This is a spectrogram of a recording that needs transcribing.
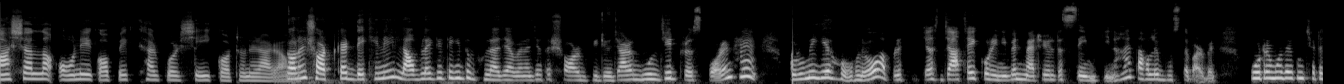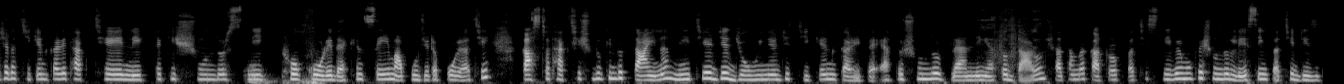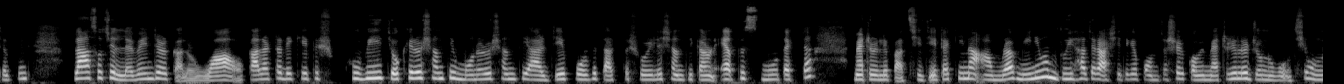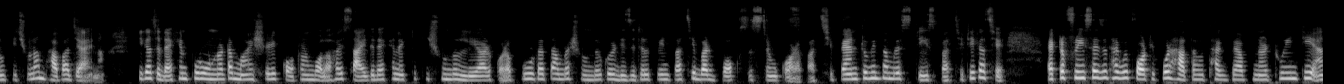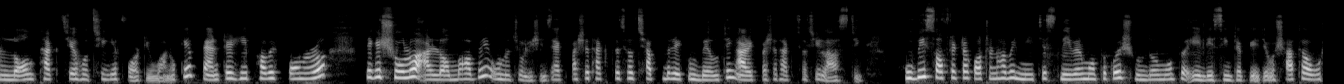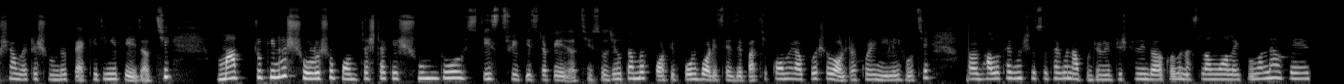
মাশাআল্লাহ, অনেক অপেক্ষার পর সেই কটনের আরাম। চলেন শর্টকাট দেখে নেই লাভ লাইফে কিন্তু ভোলা যাবে না, যেহেতু শর্ট ভিডিও যারা গুলজি ড্রেস পরেন হ্যাঁ রুমে গিয়ে হলেও আপনি জাস্ট যাচাই করে নেবেন ম্যাটেরিয়ালটা সেম কিনা হ্যাঁ তাহলে বুঝতে পারবেন। পুরোটার মধ্যে এরকম ছোটা ছোটা চিকেন কারি থাকছে নেকটা কি সুন্দর স্নিগ্ধ করে দেখেন সেম আপু যেটা পরে আছি, কাজটা থাকছে শুধু কিন্তু তাই না, নিচের যে জমিনের যে চিকেন কারিটা এত সুন্দর ব্ল্যান্ডিং এত দারুণ, সাথে আমরা কাটওয়ার্ক পাচ্ছি স্লিভের মুখে সুন্দর লেসিং পাচ্ছি ডিজিটাল প্রিন্ট প্লাস হচ্ছে ল্যাভেন্ডার কালার ওয়াও কালারটা দেখে তো খুবই চোখেরও শান্তি, মনেরও শান্তি, আর যে পড়বে তার তো শরীরের শান্তি, কারণ এত স্মুথ একটা ম্যাটেরিয়ালে পাচ্ছি, যেটা কিনা আমরা মিনিমাম দুই হাজার আশি থেকে পঞ্চাশের কমে ম্যাটেরিয়ালের জন্য বলছি, অন্য কিছু না ভাবা যায় না। ঠিক আছে, দেখেন পুরো অন্যটা মাহেশ্বরী কটন বলা হয় সাইডে দেখেন একটা কি সুন্দর লেয়ার করা, পুরোটাতে আমরা সুন্দর করে ডিজিটাল প্রিন্ট পাচ্ছি বাট বক্স সিস্টেম করা পাচ্ছি প্যান্টও কিন্তু আমরা স্টেজ পাচ্ছি, ঠিক আছে? একটা ফ্রি সাইজে থাকবে ফর্টি ফোর হাতাও থাকবে আপনার টোয়েন্টি অ্যান্ড লং থাকছে হচ্ছে গিয়ে ফর্টি ওয়ান ওকে প্যান্টের হিপ হবে পনেরো থেকে ষোলো আর লম্বা হবে উনচল্লিশ ইঞ্চি এক পাশে থাকতেছে হচ্ছে আপনাদের একটু বেল্টিং আর এক পাশে থাকছে হচ্ছে ইলাস্টিক খুবই সফট একটা কটন হবে, নিচে স্লিভের মতো করে সুন্দর মতো এই লেসিংটা পেয়ে যাব। সাথে অবশ্যই আমরা একটা সুন্দর প্যাকেজিং এ পেয়ে যাচ্ছি। মাত্র কিনা ষোলোশো পঞ্চাশ টাকায় সুন্দর স্টিচ থ্রি পিসটা পেয়ে যাচ্ছি। সো যেহেতু আমরা ফর্টি ফোর বডি সাইজে পাচ্ছি, কমের আপুর সব অল্টার করে নিলেই হচ্ছে। তবে ভালো থাকবেন, সুস্থ থাকবেন, আপুর জন্য একটু দোয়া করবেন। আসসালামু আলাইকুম, আল্লাহ হাফেজ।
